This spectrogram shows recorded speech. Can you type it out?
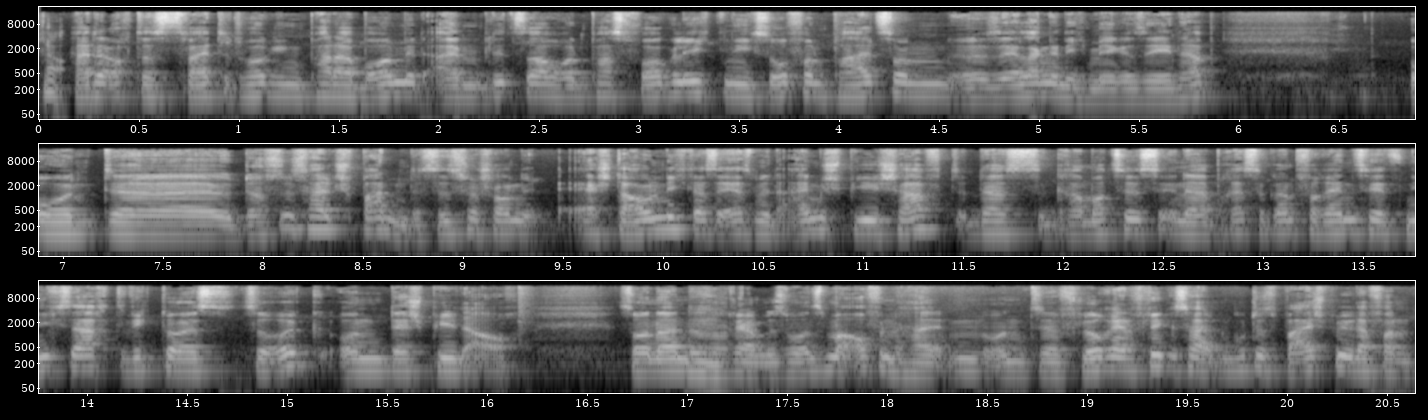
Ja. Hatte auch das zweite Tor gegen Paderborn mit einem blitzsauberen Pass vorgelegt, den ich so von Palzon äh, sehr lange nicht mehr gesehen habe. Und äh, das ist halt spannend. Es ist ja schon erstaunlich, dass er es mit einem Spiel schafft, dass Gramozis in der Pressekonferenz jetzt nicht sagt, Viktor ist zurück und der spielt auch. Sondern mhm. das ja, müssen wir uns mal offen halten. Und äh, Florian Flick ist halt ein gutes Beispiel. Davon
